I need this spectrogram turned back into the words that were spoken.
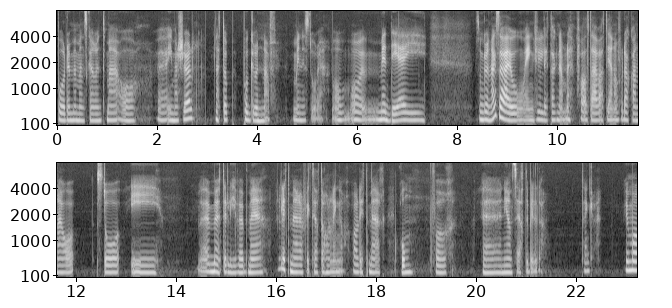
både med menneskene rundt meg og i meg sjøl, nettopp på grunn av min historie. Og, og, med det i, som grunnlag, så er jeg jo egentlig litt takknemlig for alt jeg har vært igjennom, for da kan jeg òg stå i uh, Møte livet med litt mer reflekterte holdninger og litt mer rom for eh, nyanserte bilder, tenker jeg. Vi må,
